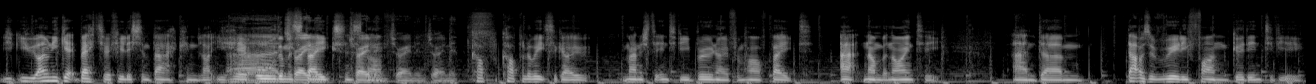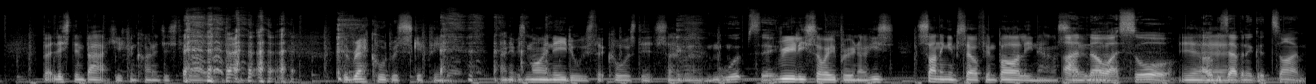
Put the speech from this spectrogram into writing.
You, you only get better if you listen back and like you hear Ah, all the training, mistakes and training, stuff. Training, training, training. couple, couple of weeks ago managed to interview Bruno from Half Baked at number 90 and um, that was a really fun good interview but listening back you can kind of just hear the record was skipping and it was my needles that caused it so um, Whoopsie. really sorry Bruno he's sunning himself in Bali now so I know. uh, I saw. I hope he's having a good time.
